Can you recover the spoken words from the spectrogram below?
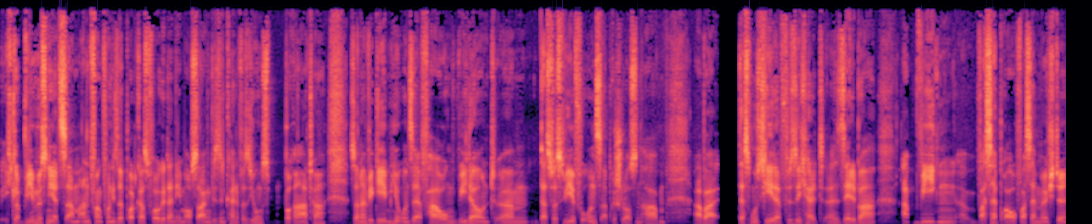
ich glaube, wir müssen jetzt am Anfang von dieser Podcast-Folge dann eben auch sagen, wir sind keine Versicherungsberater, sondern wir geben hier unsere Erfahrungen wieder und ähm, das, was wir für uns abgeschlossen haben. Aber das muss jeder für sich halt äh, selber abwiegen, äh, was er braucht, was er möchte.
